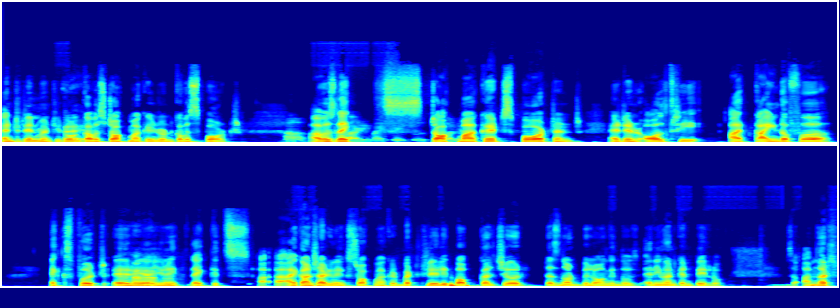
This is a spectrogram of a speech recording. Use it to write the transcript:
entertainment, you don't Right. cover stock market, you don't cover sport. I was like, stock market, sport, and and then all three are kind of a expert area. Uh-huh, You know, like it's I, I can't start giving stock market, but clearly pop culture does not belong in those. Anyone can pay low. So I'm not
